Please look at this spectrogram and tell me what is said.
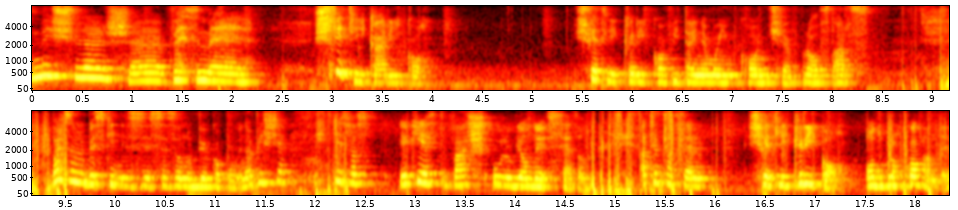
Myślę, że wezmę świetlika Rico. Świetlik witaj na moim koncie w Brawl Stars. Bardzo lubię skiny z sezonu Biokopu. Napiszcie, jaki jest, was, jaki jest wasz ulubiony sezon. A tymczasem świetlik Rico odblokowany.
